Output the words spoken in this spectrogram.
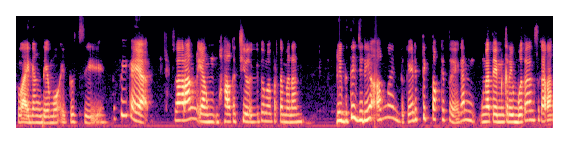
Selain yang demo itu sih. Tapi kayak sekarang yang hal kecil gitu sama pertemanan ribetnya jadinya online tuh kayak di TikTok gitu ya kan ngatain keributan sekarang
